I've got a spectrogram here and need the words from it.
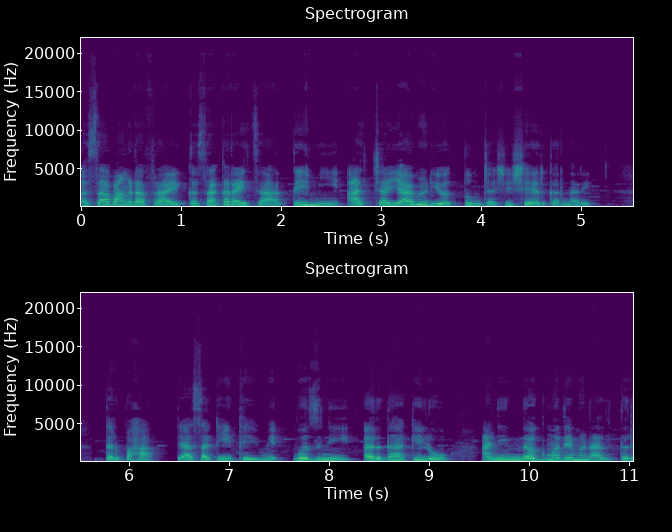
असा बांगडा फ्राय कसा करायचा ते मी आजच्या या व्हिडिओत तुमच्याशी शेअर करणार. आहे तर पहा त्यासाठी इथे मी वजनी अर्धा किलो आणि नगमध्ये म्हणाल तर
